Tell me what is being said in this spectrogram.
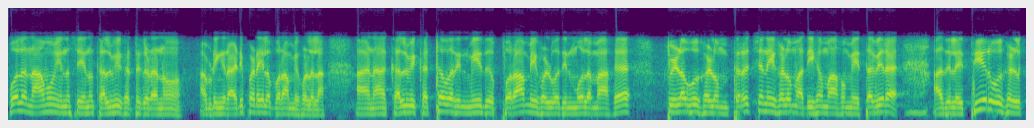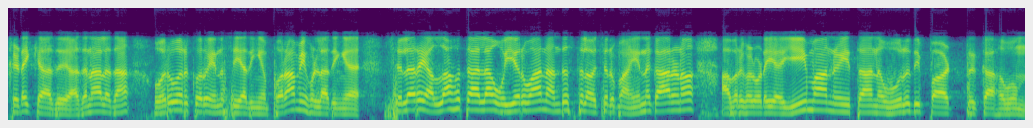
போல நாமும் என்ன செய்யணும்? கல்வி கற்றுக்கிடணும் அப்படிங்கிற அடிப்படையில் பொறாமை கொள்ளலாம். ஆனால் கல்வி கற்றவரின் மீது பொறாமை கொள்வதன் மூலமாக பிளவுகளும் பிரச்சனைகளும் அதிகமாகுமே தவிர அதில் தீர்வுகள் கிடைக்காது. அதனால தான் ஒருவருக்கொரு என்ன செய்யாதீங்க பொறாமை கொள்ளாதீங்க. சிலரை அல்லாஹு தாலா உயர்வான அந்தஸ்தில் வச்சிருப்பான். என்ன காரணம்? அவர்களுடைய ஈமான் உறுதிப்பாட்டிற்காகவும்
